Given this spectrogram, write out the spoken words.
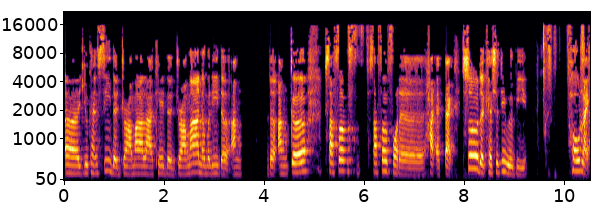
uh you can see the drama lah. Okay, the drama normally the un- the uncle suffer suffer for the heart attack. So the casualty will be hold like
